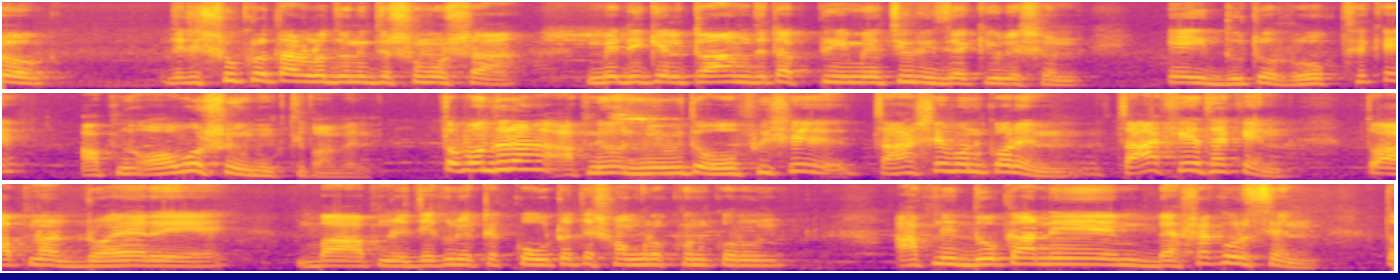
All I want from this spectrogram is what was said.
রোগ যেটি শুক্রতারলজনিত সমস্যা মেডিকেল টার্ম যেটা প্রিমেচিউর ইজাকিউলেশন এই দুটো রোগ থেকে আপনি অবশ্যই মুক্তি পাবেন। তো বন্ধুরা, আপনি নিয়মিত অফিসে চা সেবন করেন, চা খেয়ে থাকেন, তো আপনার ড্রয়ারে বা আপনি যে কোনো একটা কৌটাতে সংরক্ষণ করুন। আপনি দোকানে ব্যবসা করছেন, তো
